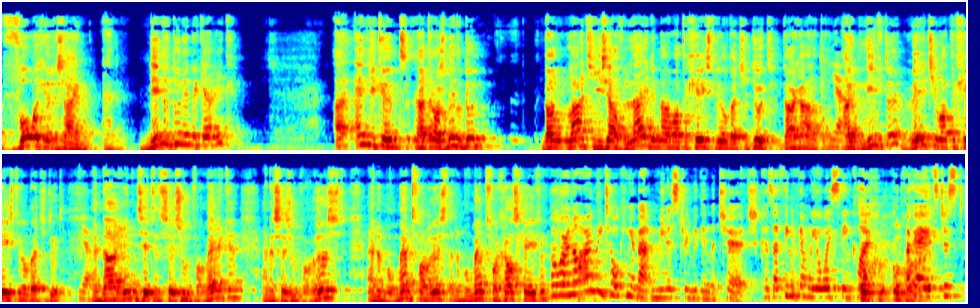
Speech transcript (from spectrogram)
volger zijn en minder doen in de kerk. Eh, en je kunt, ja trouwens minder doen, dan laat je jezelf leiden naar wat de geest wil dat je doet. Daar gaat het om. Ja. Uit liefde weet je wat de geest wil dat je doet. Ja. En daarin zit een seizoen van werken en een seizoen van rust en een moment van rust en een moment van gas geven. But we're not only talking about ministry within the church, because I think then we always think like, Ook- ook okay, it's just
